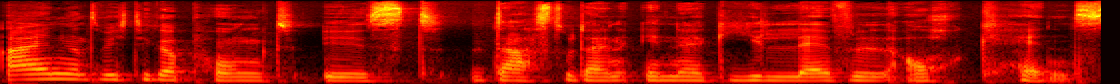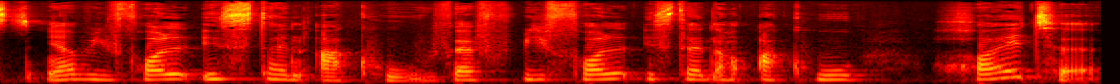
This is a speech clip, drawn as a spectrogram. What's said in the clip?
ein ganz wichtiger Punkt ist, dass du dein Energielevel auch kennst. Ja, wie voll ist dein Akku? Wie voll ist dein Akku heute?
